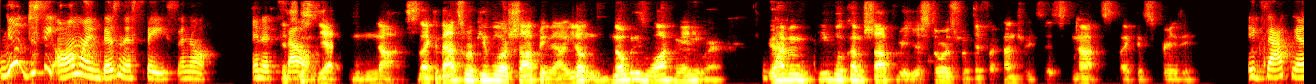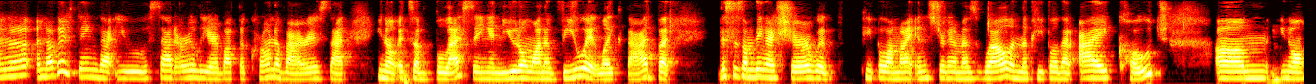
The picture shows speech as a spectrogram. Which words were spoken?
you know, just the online business space in, in itself. It's just, yeah, nuts. Like that's where people are shopping now. You don't nobody's walking anywhere. You're having people come shop at your stores from different countries. It's nuts. Like it's crazy. Exactly. And another thing that you said earlier about the coronavirus that, you know, it's a blessing and you don't want to view it like that. But this is something I share with people on my Instagram as well and the people that I coach, um, mm-hmm. you know,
